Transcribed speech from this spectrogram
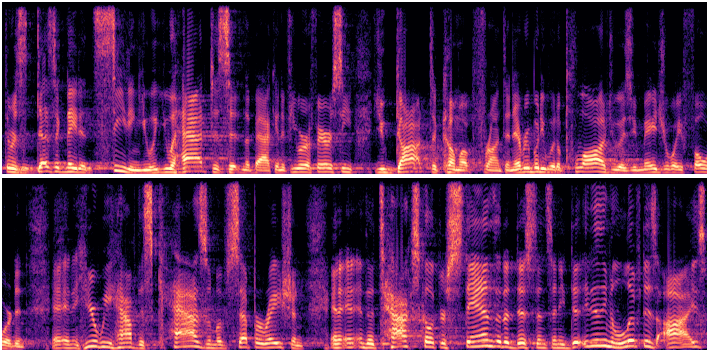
there was designated seating. You, you had to sit in the back. And if you were a Pharisee, you got to come up front. And everybody would applaud you as you made your way forward. And, and here we have this chasm of separation. And, and, and the tax collector stands at a distance and he, he doesn't even lift his eyes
